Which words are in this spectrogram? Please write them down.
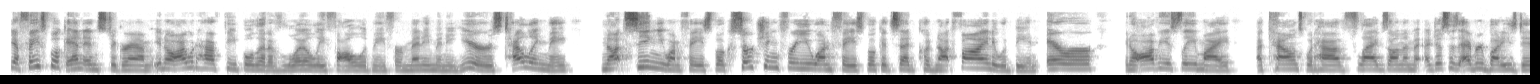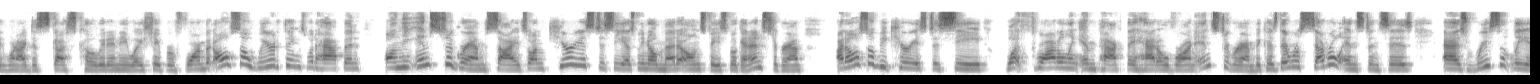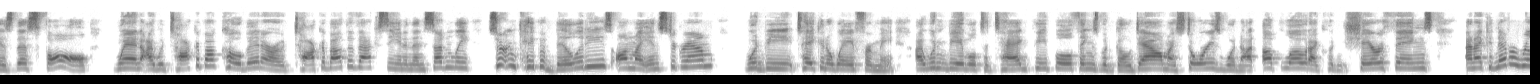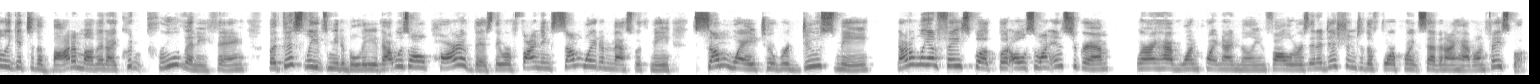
Yeah, Facebook and Instagram. You know, I would have people that have loyally followed me for many, many years telling me, not seeing you on Facebook, searching for you on Facebook. It said could not find. It would be an error. You know, obviously my accounts would have flags on them, just as everybody's did when I discussed COVID in any way, shape, or form. But also weird things would happen on the Instagram side. So I'm curious to see, as we know, Meta owns Facebook and Instagram. I'd also be curious to see what throttling impact they had over on Instagram because there were several instances as recently as this fall when I would talk about COVID or I would talk about the vaccine and then suddenly certain capabilities on my Instagram would be taken away from me. I wouldn't be able to tag people. Things would go down. My stories would not upload. I couldn't share things. And I could never really get to the bottom of it. I couldn't prove anything, but this leads me to believe that was all part of this. They were finding some way to mess with me, some way to reduce me, not only on Facebook, but also on Instagram, where I have 1.9 million followers, in addition to the 4.7 I have on Facebook.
